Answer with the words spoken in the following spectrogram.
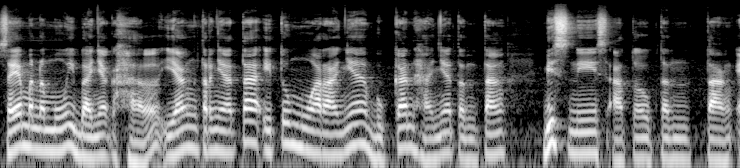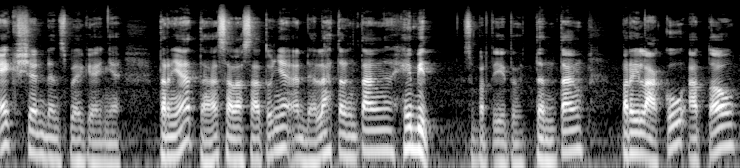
saya menemui banyak hal yang ternyata itu muaranya bukan hanya tentang bisnis atau tentang action dan sebagainya. Ternyata salah satunya adalah tentang habit seperti itu, tentang perilaku atau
